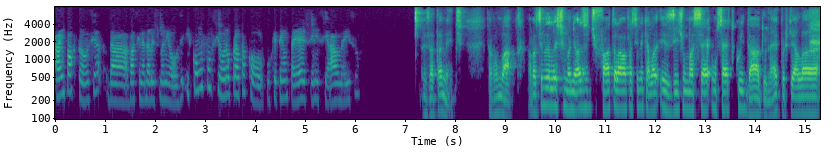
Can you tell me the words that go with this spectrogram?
a importância da vacina da leishmaniose e como funciona o protocolo, porque tem um teste inicial, não é isso? Exatamente. Então vamos lá. A vacina da leishmaniose, de fato, ela é uma vacina que ela exige uma, um certo cuidado, né? Porque ela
